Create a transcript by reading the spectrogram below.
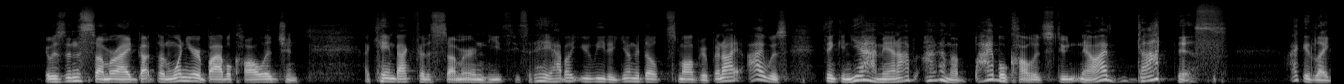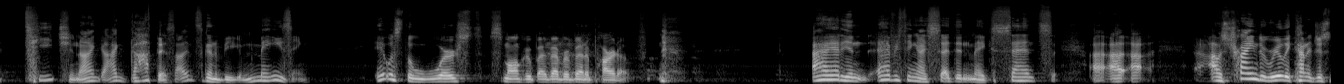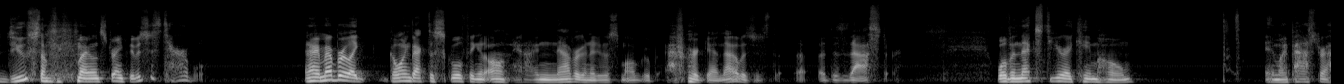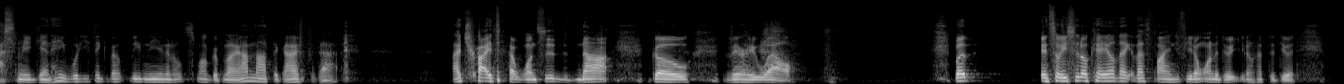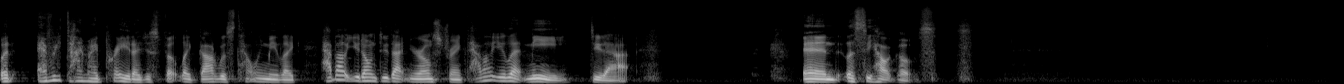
It was in the summer. I had got done one year at Bible college and I came back for the summer and he, he said, Hey, how about you lead a young adult small group? And I, I was thinking, Yeah, man, I've, I'm a Bible college student now. I've got this. I could like teach and I, I got this. It's going to be amazing. It was the worst small group I've ever been a part of. I had in, everything I said didn't make sense. I, I, I was trying to really kind of just do something in my own strength. It was just terrible. And I remember like going back to school thinking, oh man, I'm never going to do a small group ever again. That was just a, a disaster. Well, the next year I came home and my pastor asked me again, hey, what do you think about leading the young adult small group? I'm like, I'm not the guy for that. I tried that once. It did not go very well. But, and so he said, okay, oh, that, that's fine. If you don't want to do it, you don't have to do it. But every time I prayed, I just felt like God was telling me, like, how about you don't do that in your own strength? How about you let me do that? And let's see how it goes.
